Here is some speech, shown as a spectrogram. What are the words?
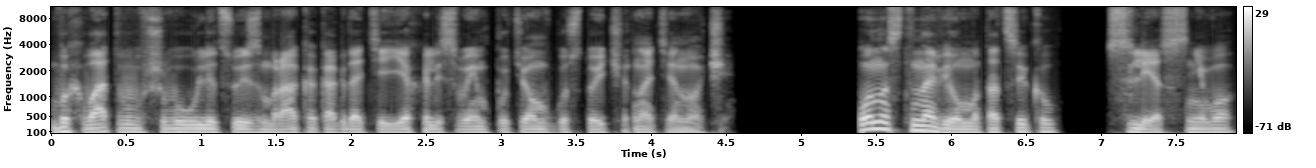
выхватывавшего улицу из мрака, когда те ехали своим путем в густой черноте ночи. Он остановил мотоцикл, слез с него,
